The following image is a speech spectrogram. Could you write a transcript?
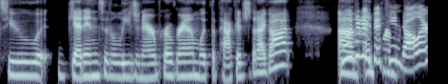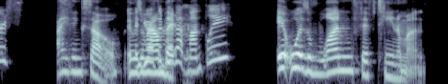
to get into the Legionnaire program with the package that I got. Um, $215? I think so. It was around have to pay there. that monthly? It was 115 a month,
